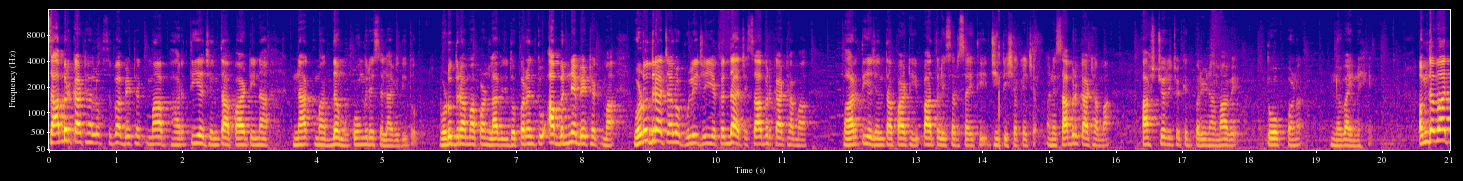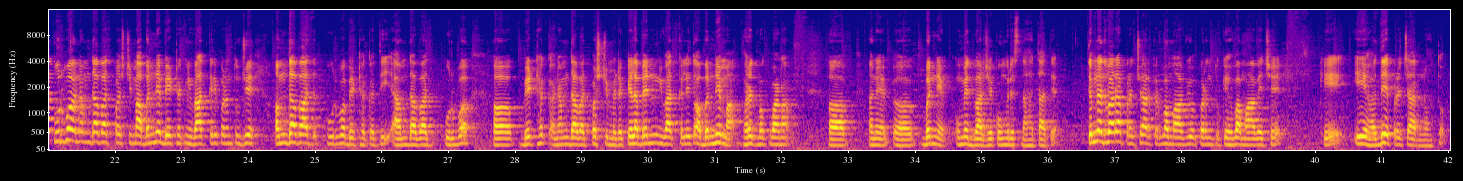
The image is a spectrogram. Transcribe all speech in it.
સાબરકાંઠા લોકસભા બેઠકમાં ભારતીય જનતા પાર્ટીના નાકમાં દમ કોંગ્રેસે લાવી દીધો. વડોદરામાં પણ લાવી દીધો. પરંતુ આ બંને બેઠકમાં વડોદરા ચાલો ભૂલી જઈએ, કદાચ સાબરકાંઠામાં ભારતીય જનતા પાર્ટી પાતળી સરસાઈથી જીતી શકે છે અને સાબરકાંઠામાં આશ્ચર્યચકિત પરિણામ આવે તો પણ નવાય નહીં. અમદાવાદ પૂર્વ અને અમદાવાદ પશ્ચિમ આ બંને બેઠકની વાત કરી, પરંતુ જે અમદાવાદ પૂર્વ બેઠક હતી અમદાવાદ પૂર્વ બેઠક અને અમદાવાદ પશ્ચિમ બેઠક, પહેલા બંનેની વાત કરીએ તો આ બંનેમાં ભરત મકવાણા અને બંને ઉમેદવાર જે કોંગ્રેસના હતા તે, તેમના દ્વારા પ્રચાર કરવામાં આવ્યો, પરંતુ કહેવામાં આવે છે કે એ હદે પ્રચાર નહોતો.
